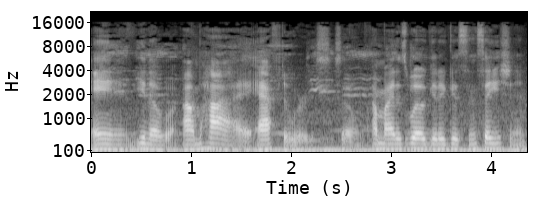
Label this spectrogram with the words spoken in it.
and you know I'm high afterwards. So I might as well get a good sensation.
